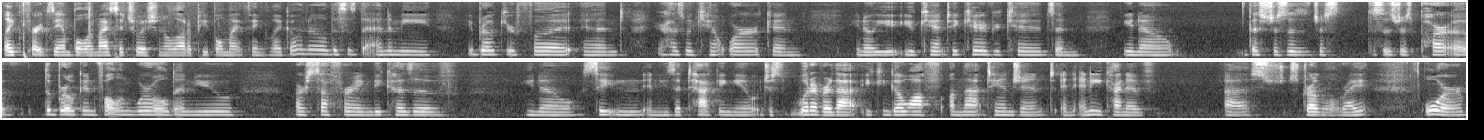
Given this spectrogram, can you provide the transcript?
like, for example, in my situation, a lot of people might think, like, oh no, this is the enemy. You broke your foot, and your husband can't work, and, you know, you, you can't take care of your kids, and, you know, this just is just this is just part of the broken fallen world and you are suffering because of you know Satan and he's attacking you. Just whatever that you can go off on that tangent in any kind of uh, struggle right? Or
